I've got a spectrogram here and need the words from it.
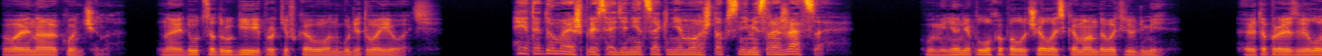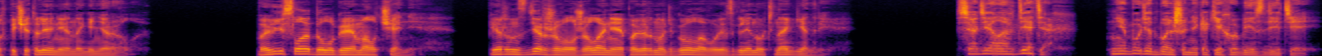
Война окончена. Найдутся другие, против кого он будет воевать». «И ты думаешь присоединиться к нему, чтоб с ними сражаться?» «У меня неплохо получалось командовать людьми. Это произвело впечатление на генерала». Повисло долгое молчание. Перн сдерживал желание повернуть голову и взглянуть на Генри. «Все дело в детях. Не будет больше никаких убийств детей.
